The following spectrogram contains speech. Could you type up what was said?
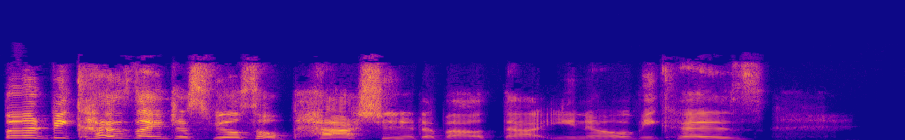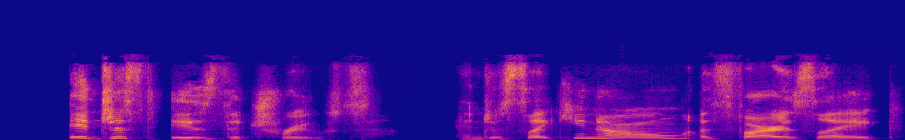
but because I just feel so passionate about that, you know, because it just is the truth. And just like, you know, as far as like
